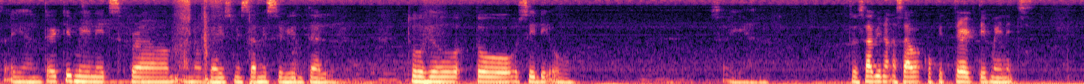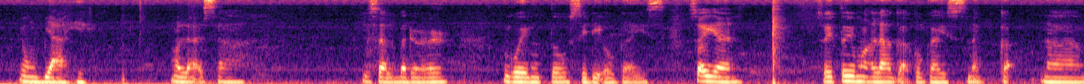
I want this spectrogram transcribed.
So, ayan. 30 minutes from, ano, guys, Misamis Oriental to, to CDO. So, ayan. So, sabi ng asawa ko, 30 minutes yung biyahe mula sa El Salvador going to CDO, guys. So, ayan. So, ito yung mga alaga ko, guys. Nagka, na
